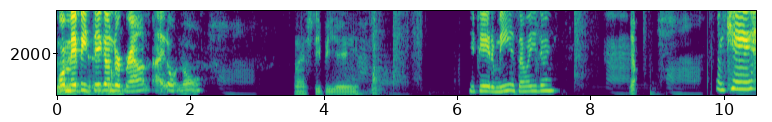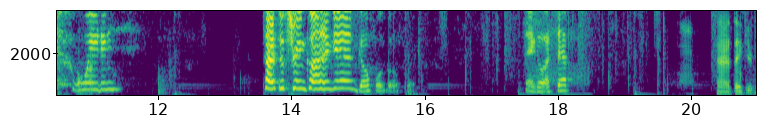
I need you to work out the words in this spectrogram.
Or maybe Yeah, dig underground. I don't know. Slash TPA. TPA to me, is that what you're doing? Yep. Okay, waiting. Time to stream clan again. Go for it, go for it. There you go, accept. Uh, thank you.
